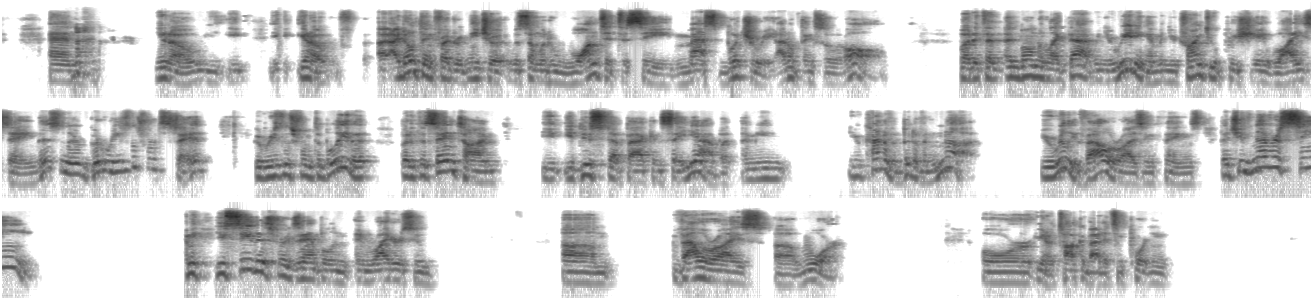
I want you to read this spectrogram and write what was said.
And you know you, you, know i don't think frederick nietzsche was someone who wanted to see mass butchery. I don't think so at all. But it's a, a moment like that when you're reading him and you're trying to appreciate why he's saying this. And there are good reasons for him to say it good reasons for him to believe it. But at the same time you, you do step back and say yeah but i mean you're kind of a bit of a nut you're really valorizing things that you've never seen. I mean, you see this, for example, in, in writers who um, valorize uh, war or you know talk about its important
